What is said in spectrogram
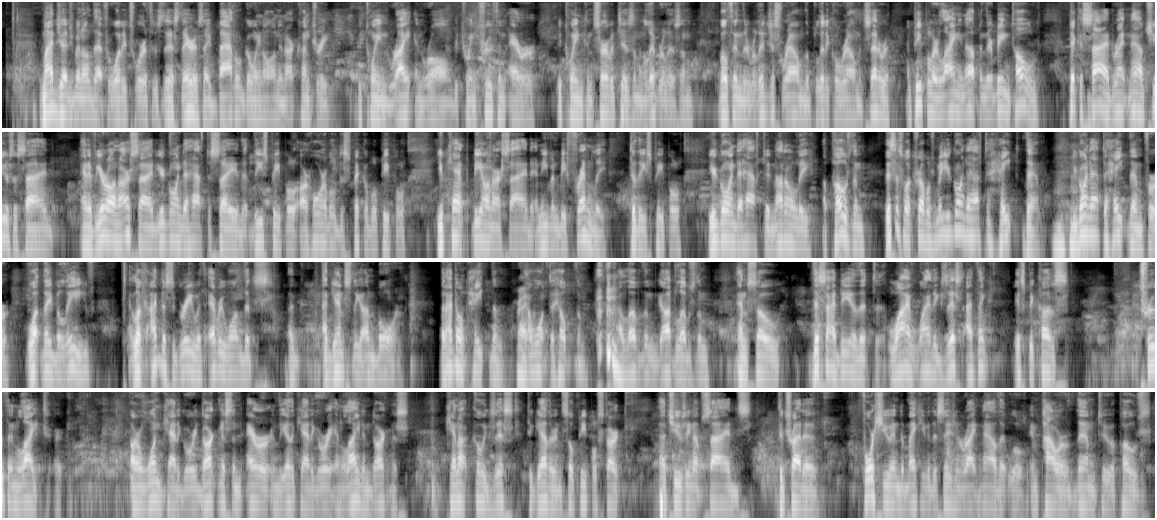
My judgment on that, for what it's worth, is this there is a battle going on in our country between right and wrong, between truth and error, between conservatism and liberalism, both in the religious realm, the political realm, etc. And people are lining up and they're being told, pick a side right now, choose a side. And if you're on our side, you're going to have to say that these people are horrible, despicable people. You can't be on our side and even be friendly to these people, you're going to have to not only oppose them, this is what troubles me, you're going to have to hate them. Mm-hmm. You're going to have to hate them for what they believe. Look, I disagree with everyone that's against the unborn, but I don't hate them. Right. I want to help them. I love them. God loves them. And so this idea that uh, why why it exists, I think it's because truth and light are, are one category, darkness and error in the other category, and light and darkness cannot coexist together. And so people start uh, choosing up sides to try to force you into making a decision right now that will empower them to oppose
